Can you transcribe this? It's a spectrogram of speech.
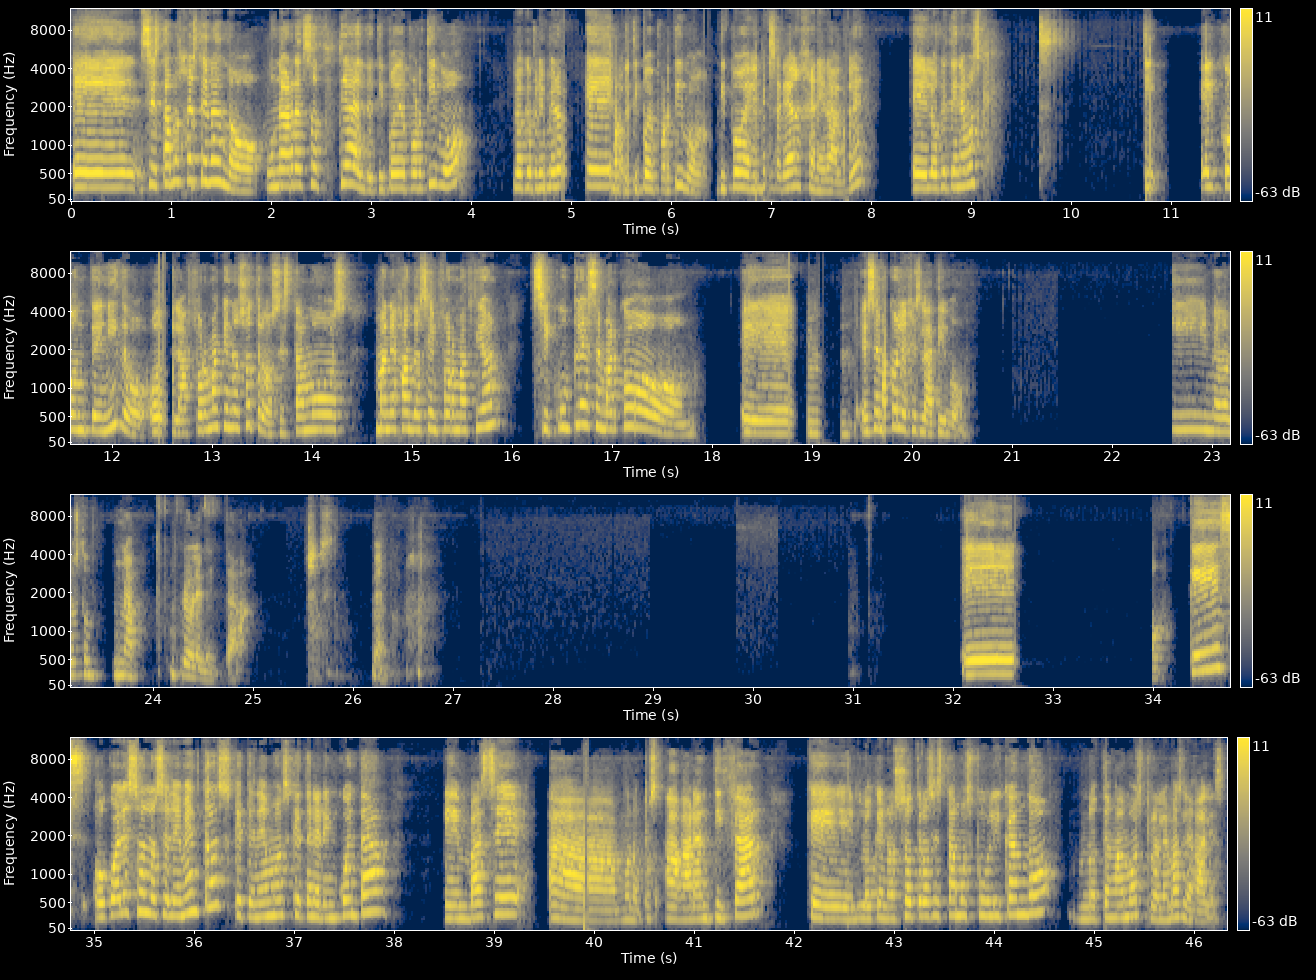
Eh, si estamos gestionando una red social de tipo deportivo, lo que primero que, bueno, de tipo deportivo, tipo empresarial en general, ¿vale? Eh, lo que tenemos que si el contenido o la forma que nosotros estamos manejando esa información, si cumple ese marco, eh, ese marco legislativo. Y me ha dado esto una, un problemita. Venga. Eh, ¿Qué es o cuáles son los elementos que tenemos que tener en cuenta en base a, bueno, pues a garantizar que lo que nosotros estamos publicando no tengamos problemas legales?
